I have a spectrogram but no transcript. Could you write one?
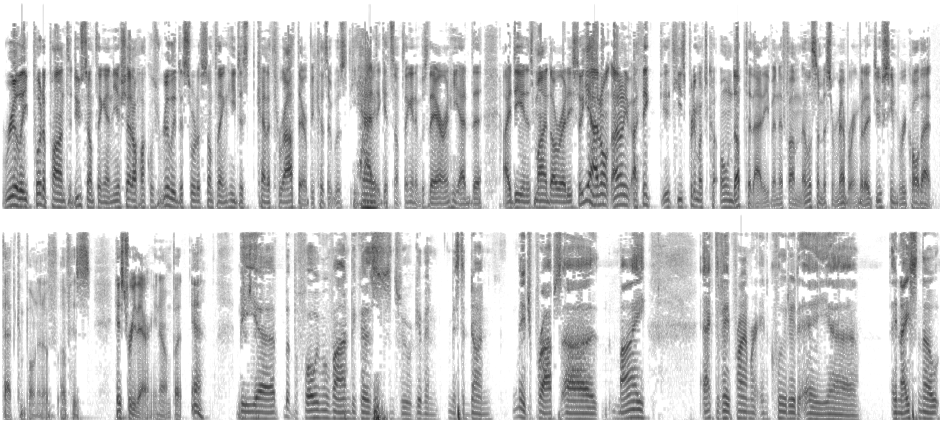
really put upon to do something. And yeah, Shadowhawk was really just sort of something he just kind of threw out there because it was he had Right. to get something and it was there and he had the idea in his mind already. So yeah, I don't, I don't even, I think it, he's pretty much owned up to that even if I'm unless I'm misremembering, but I do seem to recall that that component of of his history there, you know. But yeah, Be, uh, but before we move on, because since we were giving Mr. Dunn major props, uh, my Activate Primer included a, uh, a nice note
